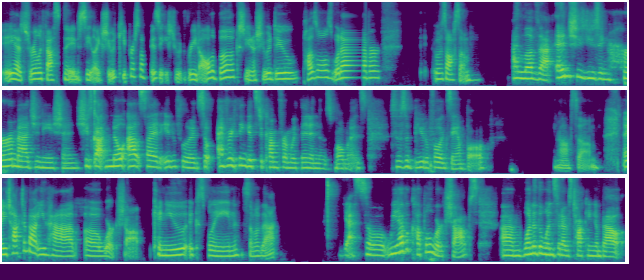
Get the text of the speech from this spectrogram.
yeah, it's really fascinating to see. Like she would keep herself busy. She would read all the books, you know, she would do puzzles, whatever. It was awesome. I love that. And she's using her imagination. She's got no outside influence. So everything gets to come from within in those moments. So this is a beautiful example. Awesome. Now you talked about you have a workshop. Can you explain some of that? Yes. So we have a couple workshops. Um, one of the ones that I was talking about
